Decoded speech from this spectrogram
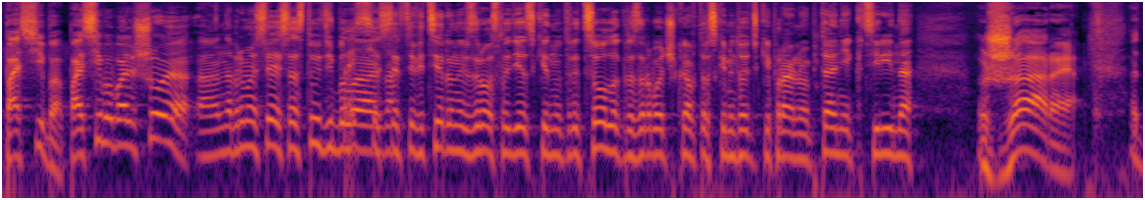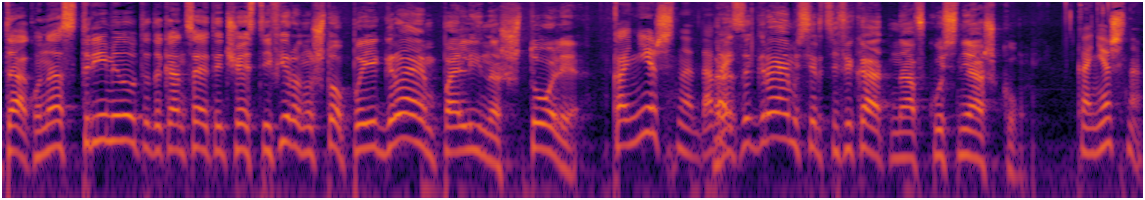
Спасибо. Спасибо большое. А, на прямой связи со студией была Спасибо. сертифицированный взрослый детский нутрициолог, разработчик авторской методики правильного питания Екатерина Жарая. Так, у нас три минуты до конца этой части эфира. Ну что, поиграем, Полина, что ли? Конечно, давай. Разыграем сертификат на вкусняшку. Конечно.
